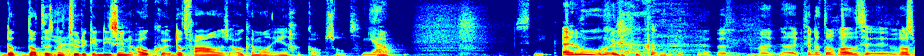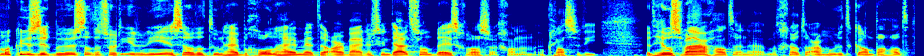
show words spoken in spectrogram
Dat, dat is natuurlijk in die zin ook, dat verhaal is ook helemaal ingekapseld. Ja. En hoe... ik vind het toch wel... Was Marcuse zich bewust dat er een soort ironie in zat... dat toen hij begon, hij met de arbeiders in Duitsland bezig was... gewoon een, een klasse die het heel zwaar had... en eh, met grote armoede te kampen had.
